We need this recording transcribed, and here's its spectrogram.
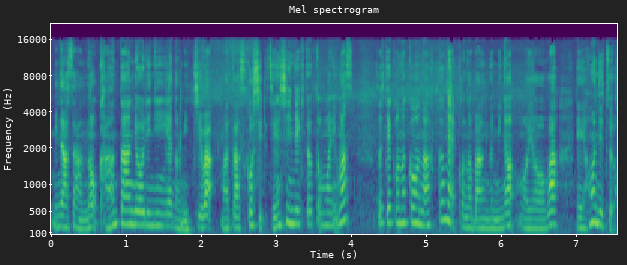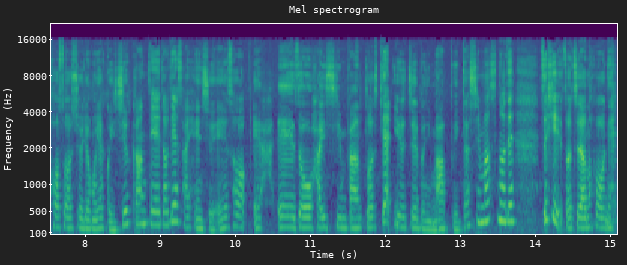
皆さんの簡単料理人への道はまた少し前進できたと思います。そしてこのコーナー含めこの番組の模様は、えー本日放送終了後約1週間程度で再編集映像、えー映像配信版として YouTube にもアップいたしますのでぜひそちらの方ね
